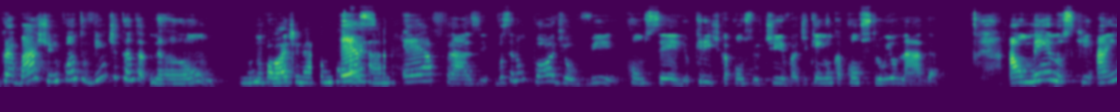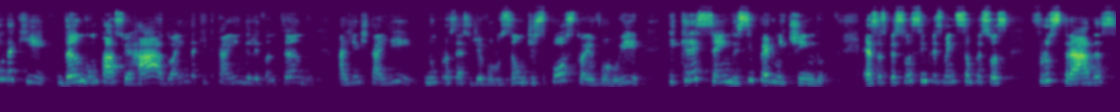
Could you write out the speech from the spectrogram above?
para baixo, enquanto 20 e tanta. Não. Não, não pode, pode, né? Tá Essa é a frase. Você não pode ouvir conselho, crítica construtiva de quem nunca construiu nada. Ao menos que, ainda que dando um passo errado, ainda que caindo e levantando, a gente está ali num processo de evolução, disposto a evoluir e crescendo e se permitindo. Essas pessoas simplesmente são pessoas frustradas.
